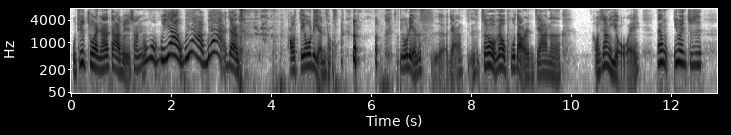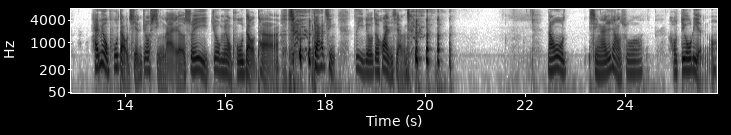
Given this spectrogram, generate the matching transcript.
我觉得坐人家大腿上，我不要，不要，不要，这样子，好丢脸哦，丢脸死了，这样子。最后我没有扑倒人家呢，好像有诶、但因为就是还没有扑倒前就醒来了，所以就没有扑倒他。大家请自己留着幻想。然后我。醒来就想说，好丢脸哦！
